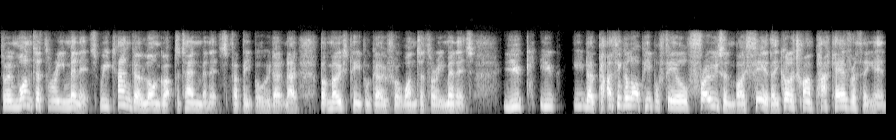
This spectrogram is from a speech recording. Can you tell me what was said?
So in one to three minutes, we can go longer up to 10 minutes for people who don't know, but most people go for one to three minutes. You you you know, I think a lot of people feel frozen by fear. They've got to try and pack everything in.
